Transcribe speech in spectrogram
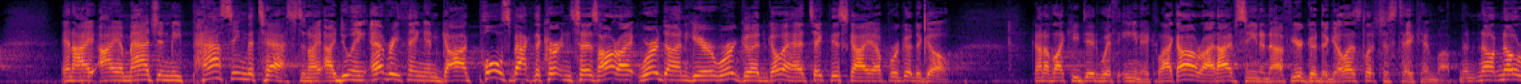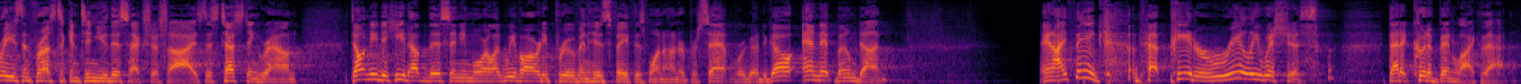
And I, I imagine me passing the test and I, I doing everything, and God pulls back the curtain and says, All right, we're done here. We're good. Go ahead. Take this guy up. We're good to go. Kind of like he did with Enoch. Like, all right, I've seen enough. You're good to go. Let's, let's just take him up. No, no reason for us to continue this exercise, this testing ground. Don't need to heat up this anymore. Like we've already proven his faith is 100%. We're good to go. End it. Boom, done. And I think that Peter really wishes that it could have been like that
